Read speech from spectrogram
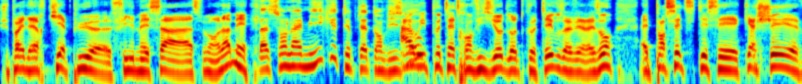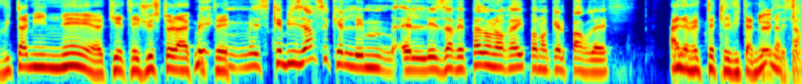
Je sais pas d'ailleurs qui a pu euh, filmer ça à ce moment-là, mais... Bah, son ami qui était peut-être en visio. Ah oui, peut-être en visio de l'autre côté, vous avez raison. Elle pensait que c'était ses cachets vitaminés euh, qui étaient juste là à Mais, côté. mais ce qui est bizarre, c'est qu'elle les, elle les avait pas dans l'oreille pendant qu'elle parlait. Elle avait peut-être les vitamines. C'est ça.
